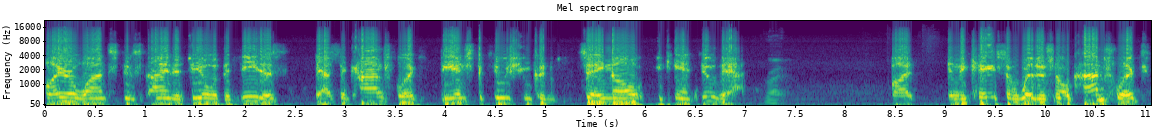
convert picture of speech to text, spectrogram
player wants to sign a deal with Adidas, that's a conflict. The institution could say, no, you can't do that. Right. But in the case of where there's no conflict,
